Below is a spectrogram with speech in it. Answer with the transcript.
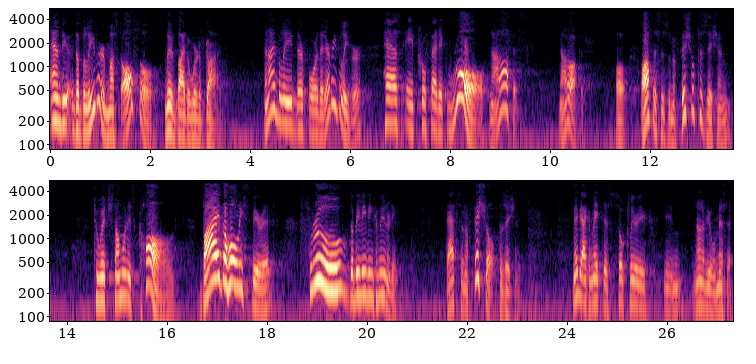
And the, the believer must also live by the Word of God. And I believe, therefore, that every believer has a prophetic role, not office. Not office. Oh, office is an official position to which someone is called by the Holy Spirit through the believing community. That's an official position. Maybe I can make this so clear you, you, none of you will miss it.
